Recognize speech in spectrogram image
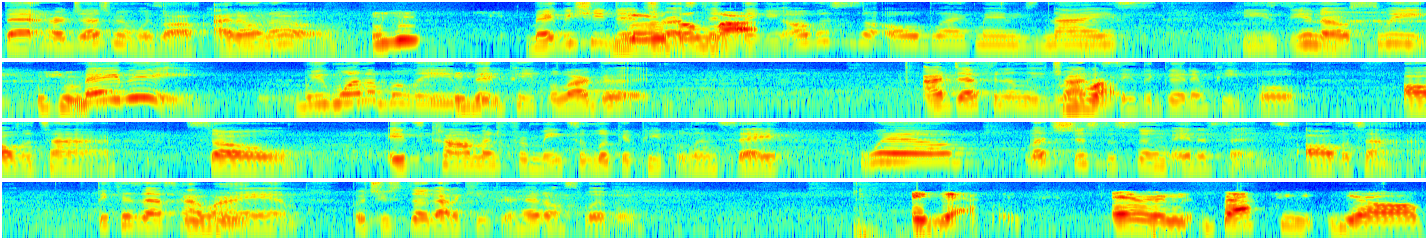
that her judgment was off. I don't know. Mhm. Maybe she did There's trust him, lot. thinking, "Oh, this is an old black man. He's nice. He's you know sweet." Mm-hmm. Maybe we want to believe that people are good. I definitely try to see the good in people all the time. So it's common for me to look at people and say, "Well, let's just assume innocence all the time," because that's how Mm-hmm. I am. But you still got to keep your head on swivel. Exactly. And back to y'all's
